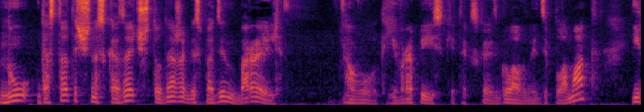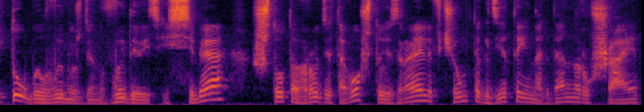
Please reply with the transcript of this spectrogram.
ну, достаточно сказать, что даже господин Барель, вот, европейский, так сказать, главный дипломат, и то был вынужден выдавить из себя что-то вроде того, что Израиль в чем-то где-то иногда нарушает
